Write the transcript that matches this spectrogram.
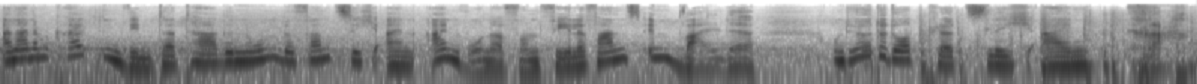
An einem kalten Wintertage nun befand sich ein Einwohner von Fehlefanz im Walde und hörte dort plötzlich ein Krachen.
